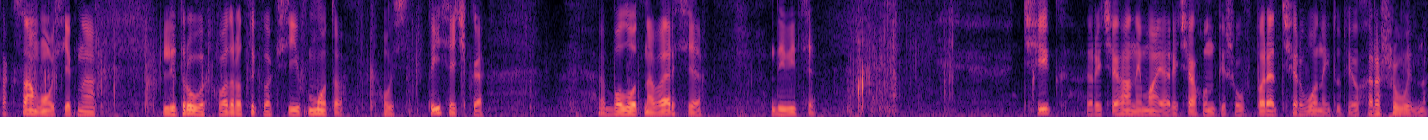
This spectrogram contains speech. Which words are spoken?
Так само, ось як на літрових квадроциклах Moto. Ось тисячка, болотна версія. Дивіться. Чик, рычага немає, рычаг он пішов вперед червоний, тут його хорошо видно.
